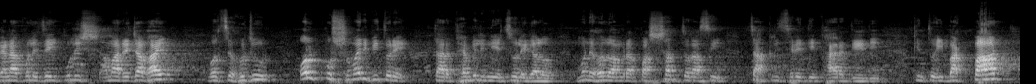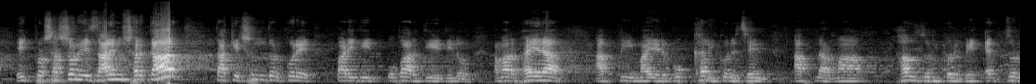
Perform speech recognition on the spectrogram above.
বেনাপোলে যেই পুলিশ, আমার রেজা ভাই বলছে, হুজুর, অল্প সময়ের ভিতরে তার ফ্যামিলি নিয়ে চলে গেল। মনে হলো আমরা পাঁচ সাতজন আসি চাকরি ছেড়ে দিই ফায়ার দিয়ে দিই। কিন্তু এই বাটপাট, এই প্রশাসন, এই জালেম সরকার তাকে সুন্দর করে পাড়ি দিন ওপার দিয়ে দিল। আমার ভাইয়েরা, আপনি মায়ের বুক খালি করেছেন, আপনার মা হাউজরি করবে, একজন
